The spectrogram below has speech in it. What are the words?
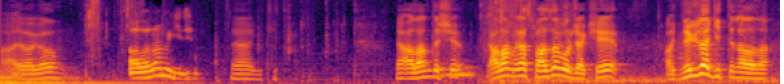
Hadi bakalım. Alana mı gideyim? Ya git git. Ya alan dışı. Alan biraz fazla vuracak şey. Ay ne güzel gittin alana.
